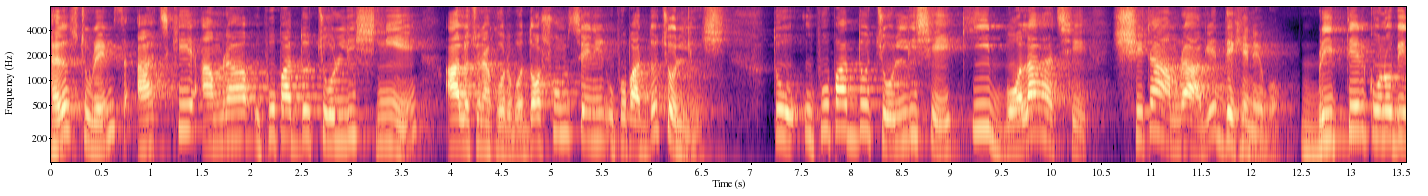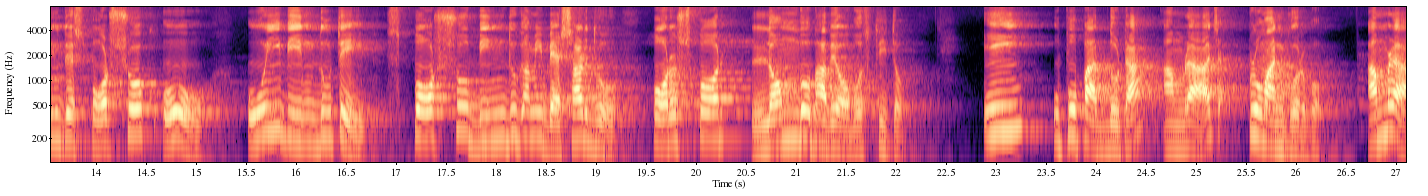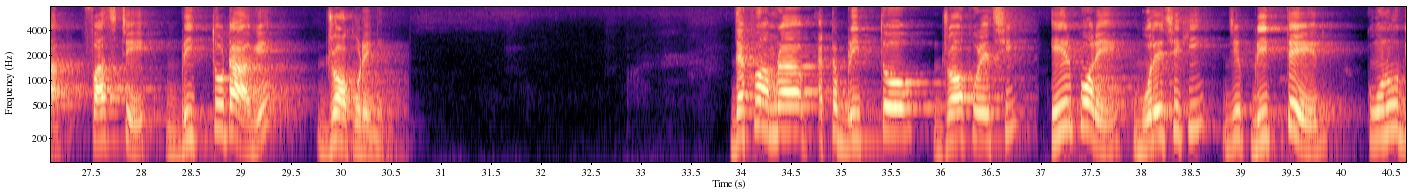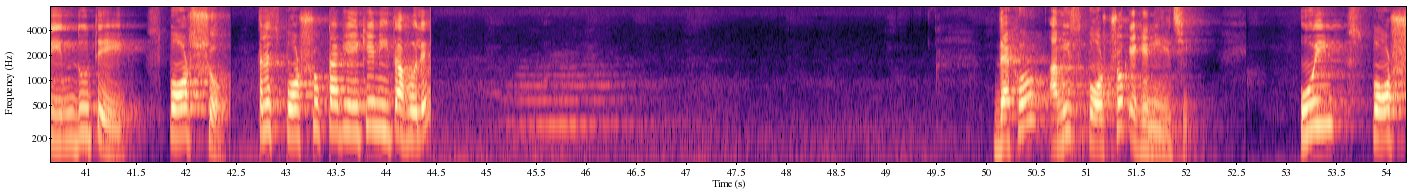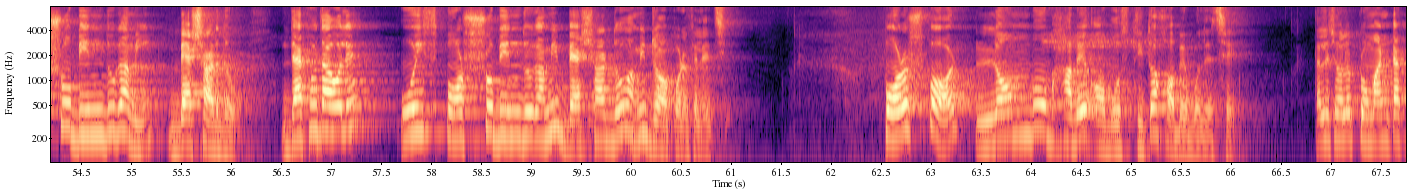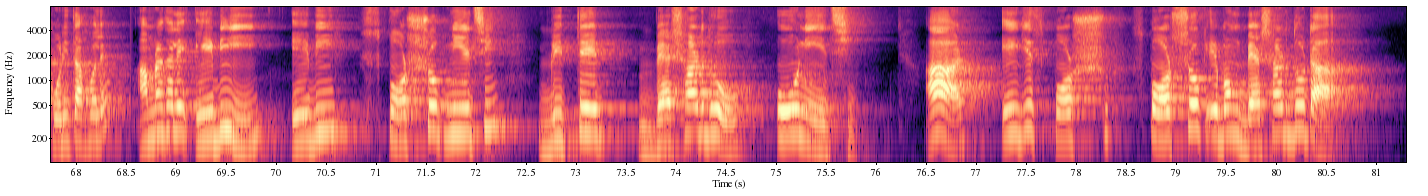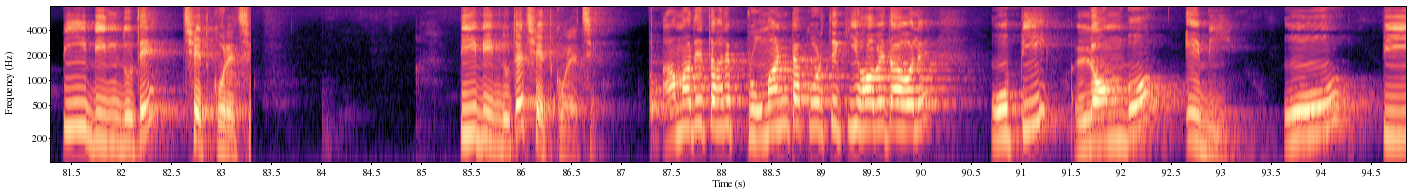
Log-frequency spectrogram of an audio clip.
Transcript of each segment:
Hello students, আজকে আমরা উপপাদ্য চল্লিশ নিয়ে আলোচনা করব, দশম শ্রেণির উপপাদ্য চল্লিশ। তো উপপাদ্য চল্লিশে কি বলা আছে সেটা আমরা আগে দেখে নেব। বৃত্তের কোনো বিন্দুতে স্পর্শক ও ওই বিন্দুতে স্পর্শ বিন্দুগামী ব্যাসার্ধ পরস্পর লম্বভাবে অবস্থিত। এই উপপাদ্যটা আমরা আজ প্রমাণ করব। আমরা ফার্স্টে বৃত্তটা আগে ড্র করে নিই দেখো, আমরা একটা বৃত্ত ড্র করেছি। এরপরে বলেছে কি যে বৃত্তের কোনো বিন্দুতে স্পর্শক, তাহলে স্পর্শকটাকে এঁকে নিই তাহলে। দেখো, আমি স্পর্শক এঁকে নিয়েছি। ওই স্পর্শ বিন্দুগামী ব্যাসার্ধ, দেখো তাহলে। ওই স্পর্শ আমি ব্যাসার্ধ আমি ড্র করে ফেলেছি। পরস্পর লম্বভাবে অবস্থিত হবে বলেছে। তাহলে চলো প্রমাণটা করি তাহলে। আমরা তাহলে এবি এবি স্পর্শক নিয়েছি, বৃত্তের ব্যাসার্ধ ও নিয়েছি। আর এই যে স্পর্শ, স্পর্শক এবং ব্যাসার্ধটা পি বিন্দুতে ছেদ করেছে। পি বিন্দুতে ছেদ করেছে। আমাদের তাহলে প্রমাণটা করতে কি হবে তাহলে? ওপি লম্ব এবি ও পি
